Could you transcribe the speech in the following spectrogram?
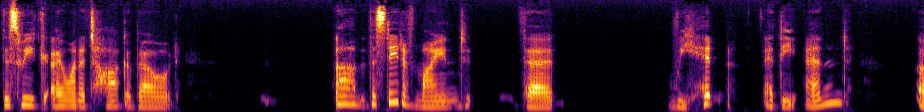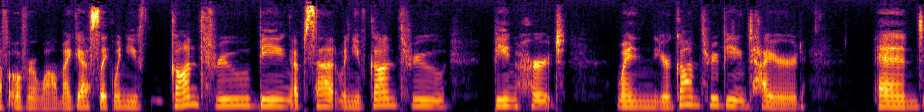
This week, I want to talk about um, the state of mind that we hit at the end of overwhelm. I guess like when you've gone through being upset, when you've gone through being hurt, when you're gone through being tired. And,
